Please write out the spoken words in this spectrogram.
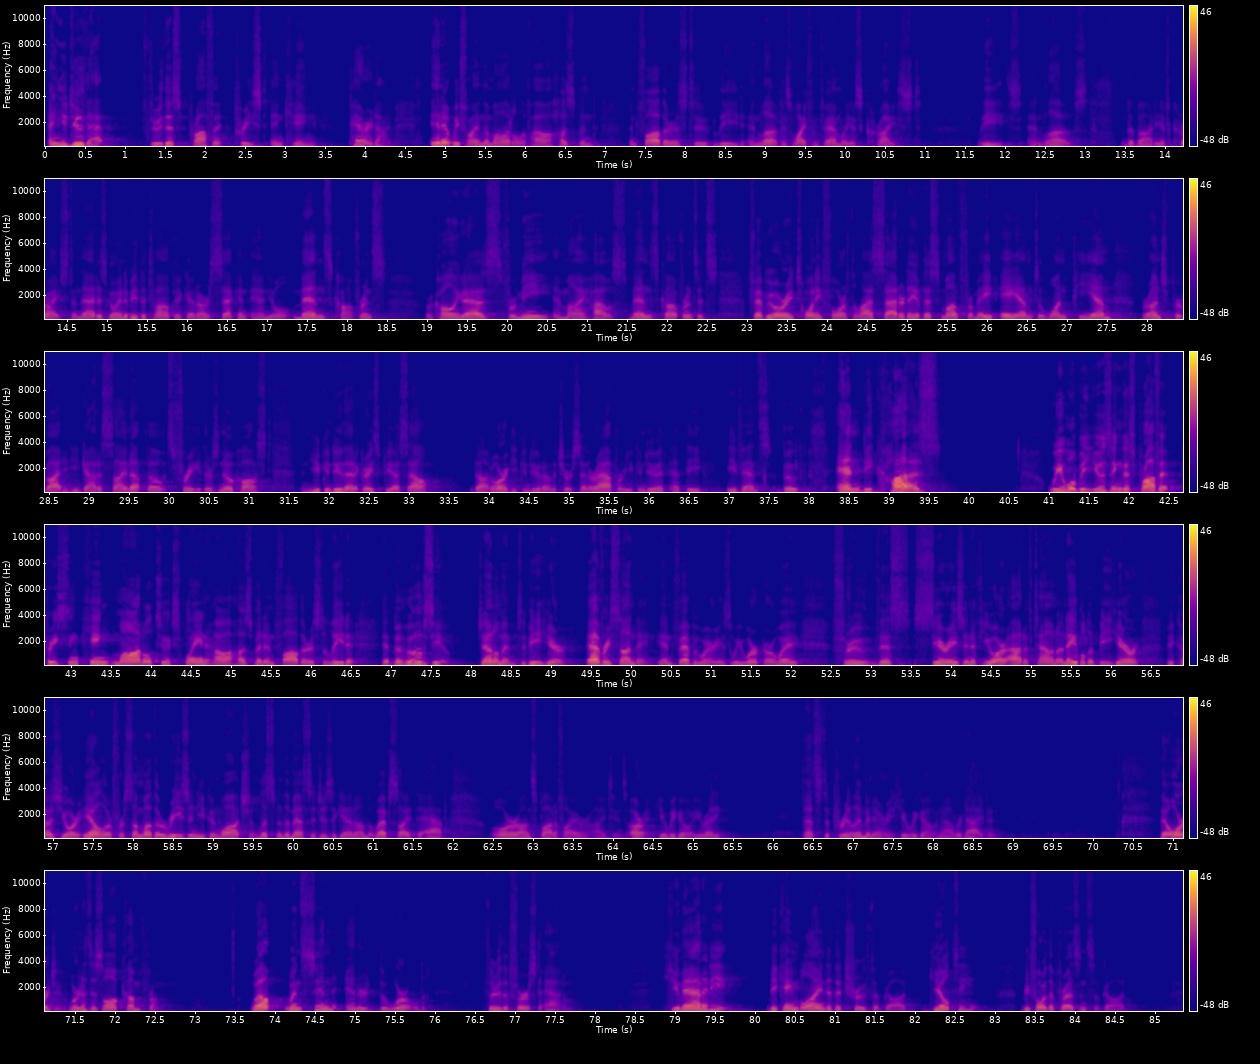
And you do that through this prophet, priest, and king paradigm. In it, we find the model of how a husband and father is to lead and love his wife and family as Christ leads and loves the body of Christ. And that is going to be the topic at our second annual men's conference we're calling it as For Me and My House Men's Conference. It's February 24th, the last Saturday of this month from 8 a.m. to 1 p.m. Brunch provided. You got to sign up though. It's free. There's no cost. And you can do that at gracepsl.org. You can do it on the Church Center app or you can do it at the events booth. And because we will be using this prophet, priest, and king model to explain how a husband and father is to lead it, it behooves you gentlemen, to be here every Sunday in February as we work our way through this series. And if you are out of town, unable to be here because you're ill or for some other reason, you can watch and listen to the messages again on the website, the app, or on Spotify or iTunes. All right, here we go. Are you ready? That's the preliminary. Here we go. Now we're diving. The origin. Where does this all come from? Well, when sin entered the world through the first Adam, Humanity became blind to the truth of God, guilty before the presence of God,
